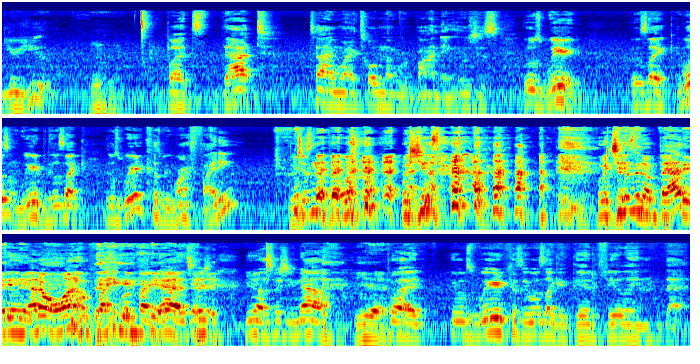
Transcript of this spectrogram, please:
you're you. Mhm. But that time when I told him that we were bonding, it was just, it was weird. It was like, it wasn't weird, but it was like, it was weird because we weren't fighting, which isn't, a, which is, which isn't a bad thing. I don't want to fight with my dad, especially, you know, especially now. Yeah. But it was weird because it was like a good feeling that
